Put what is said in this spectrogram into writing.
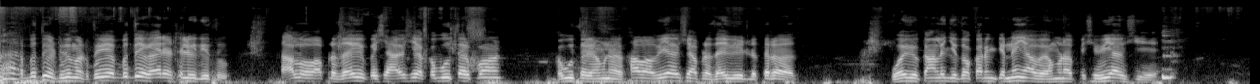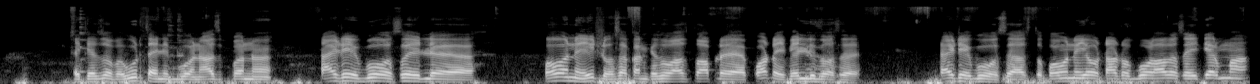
ના બધું ઢીમર તું એ બધું ગાયરે ઠેલવી દીધું. હાલો આપણે જાવી પછી આવશે કબૂતર પણ. કબૂતર હમણાં ખાવા વ્યાવશે આવશે આપણે જાવી એટલે તરત. હોય કાં લઈ જતો કારણ કે નહીં આવે હમણાં પછી વ્યાવશે એટલે જો ભાઈ ઉડતા નહીં બહુ આજ પણ ટાઈટે બહુ છે એટલે પવન એટલો છે, કારણ કે જો આજ તો આપણે કોટે પહેરી લીધો છે. ટાઈટે બહુ છે આજ તો. પવન એવો ટાટો બોળ આવે છે અત્યારમાં.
